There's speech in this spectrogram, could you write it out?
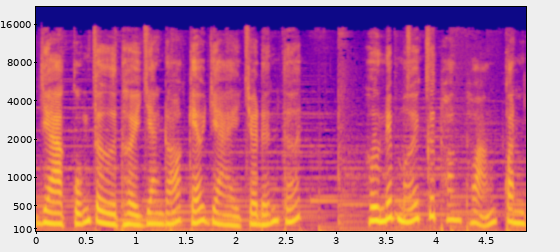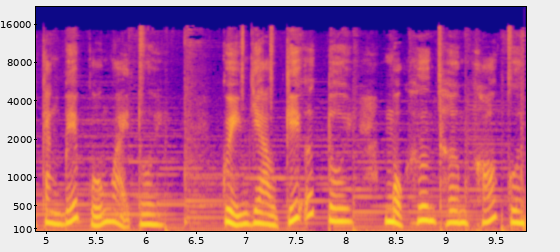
Và cũng từ thời gian đó kéo dài cho đến Tết, hương nếp mới cứ thoang thoảng quanh căn bếp của ngoại tôi quyện vào ký ức tôi một hương thơm khó quên.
